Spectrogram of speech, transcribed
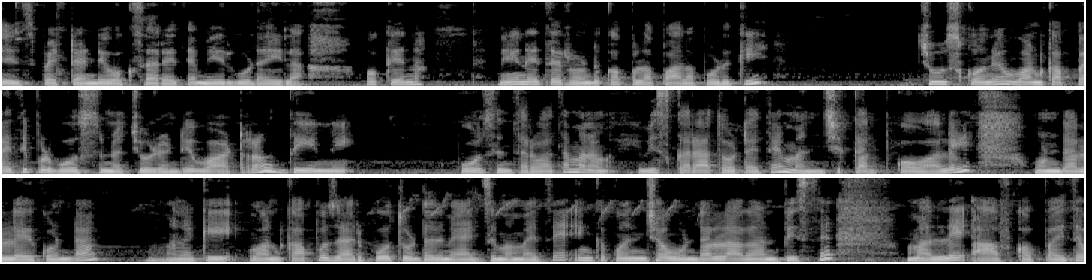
చేసి పెట్టండి ఒకసారి అయితే మీరు కూడా ఇలా. ఓకేనా? నేనైతే రెండు కప్పుల పాల పొడికి చూసుకొని వన్ కప్ అయితే ఇప్పుడు పోస్తున్నా చూడండి వాటర్. దీన్ని పోసిన తర్వాత మనం విస్కరా అయితే మంచిగా కలుపుకోవాలి. ఉండలు లేకుండా మనకి వన్ కప్ సరిపోతుంటుంది మ్యాక్సిమం అయితే. ఇంకా కొంచెం ఉండల్లాగా అనిపిస్తే మళ్ళీ హాఫ్ కప్ అయితే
